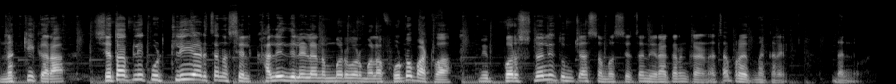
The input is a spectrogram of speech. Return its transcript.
नक्की करा. शेतातली कुठलीही अडचण असेल खाली दिलेल्या नंबरवर मला फोटो पाठवा. मी पर्सनली तुमच्या समस्येचं निराकरण करण्याचा प्रयत्न करेन. धन्यवाद.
